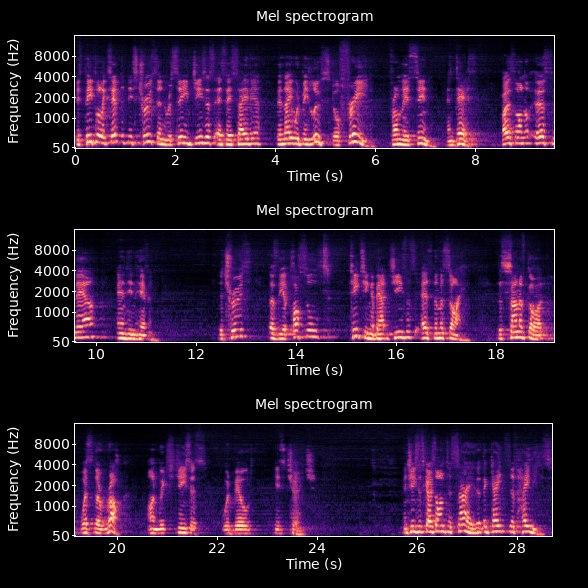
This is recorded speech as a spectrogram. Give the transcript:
If people accepted this truth and received Jesus as their Saviour, then they would be loosed or freed from their sin and death, both on earth now and in heaven. The truth of the apostles' teaching about Jesus as the Messiah, the Son of God, was the rock on which Jesus would build his church. And Jesus goes on to say that the gates of Hades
